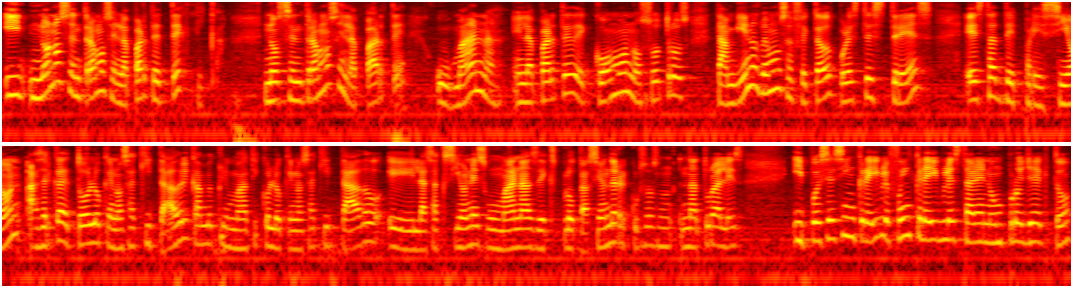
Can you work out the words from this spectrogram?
Y no nos centramos en la parte técnica, nos centramos en la parte humana, en la parte de cómo nosotros también nos vemos afectados por este estrés, esta depresión acerca de todo lo que nos ha quitado el cambio climático, lo que nos ha quitado eh, las acciones humanas de explotación de recursos naturales. Y pues es increíble, fue increíble estar en un proyecto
